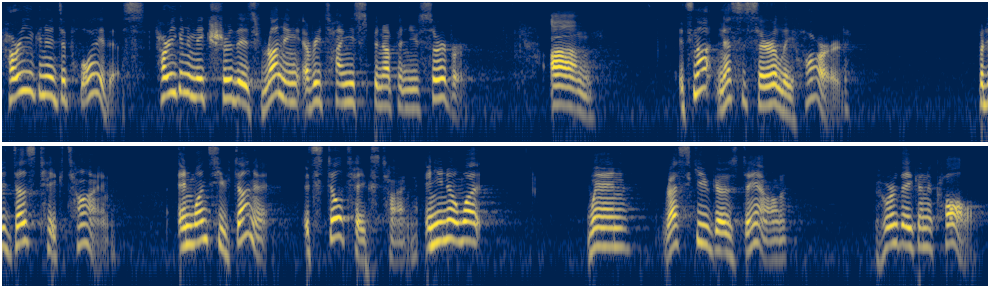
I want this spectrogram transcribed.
How are you going to deploy this? How are you going to make sure that it's running every time you spin up a new server? Um, it's not necessarily hard but it does take time. And once you've done it, it still takes time. And you know what? When Resque goes down, who are they going to call?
